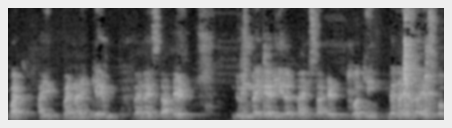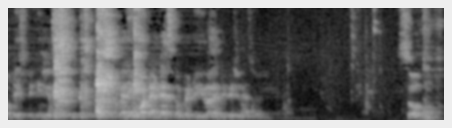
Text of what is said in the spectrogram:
but I when I came when I started doing my career, I started working. Then I realized public speaking is very important as compared to your education as well. So,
